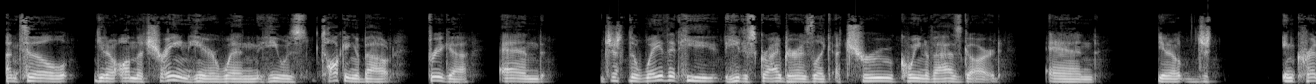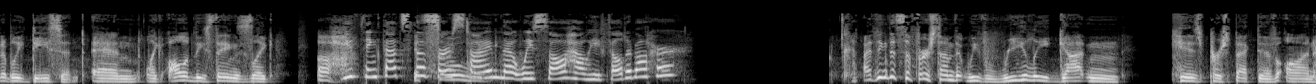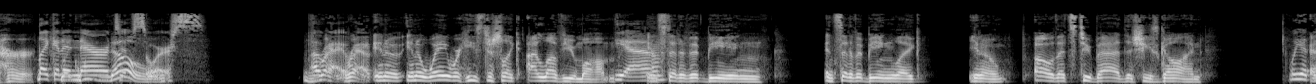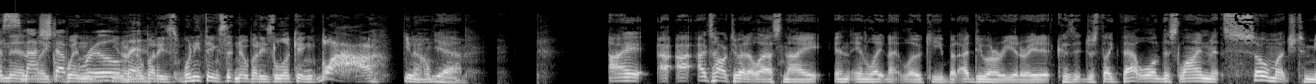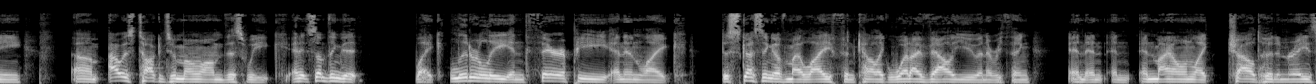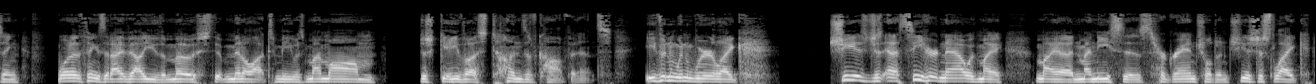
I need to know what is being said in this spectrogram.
until you know on the train here when he was talking about Frigga and just the way that he he described her as like a true queen of Asgard and you know just incredibly decent and like all of these things like uh, You think that's the It's so, first like- time that we saw how he felt about her? I think that's the first time that we've really gotten his perspective on her Like in Like, a narrative know- source. right, Okay, right. okay. In a in a way where he's just like, "I love you, mom." Yeah. Instead of it being, instead of it being like, you know, oh, that's too bad that she's gone. We had the then smashed like up when room you know and nobody's when he thinks that nobody's looking, blah, you know. Yeah. I, I I talked about it last night in, in late night Loki, but I do want to reiterate it because it just like that one this line meant so much to me. Um, I was talking to my mom this week, and it's something that like literally in therapy and in like discussing of my life and kind of like what I value and everything, and and and and my own like childhood and raising. One of the things that I value the most that meant a lot to me was my mom just gave us tons of confidence, even when we're like she is just and I see her now with my my uh, my nieces, her grandchildren. She is just like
